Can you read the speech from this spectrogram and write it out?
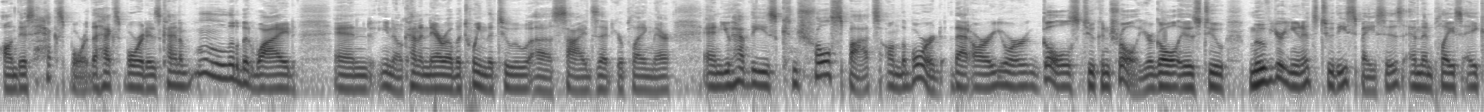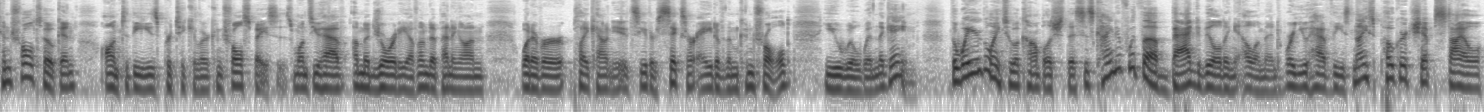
on this hex board. The hex board is kind of mm, a little bit wide and you know kind of narrow between the two uh, sides that you're playing there, and you have these control spots on the board that are your goals to control. Your goal is to move your units to these spaces and then place a control token onto these particular control spaces. Once you have a majority of them, depending on whatever play count, it's either six or eight of them controlled, you will win the game. The way you're going to accomplish this is kind of with a bag building element where you have these nice poker chip style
